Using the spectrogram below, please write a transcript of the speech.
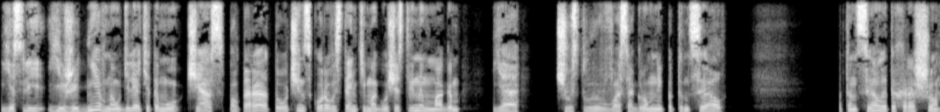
Если ежедневно уделять этому час-полтора, то очень скоро вы станете могущественным магом. Я чувствую в вас огромный потенциал. Потенциал — это хорошо,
